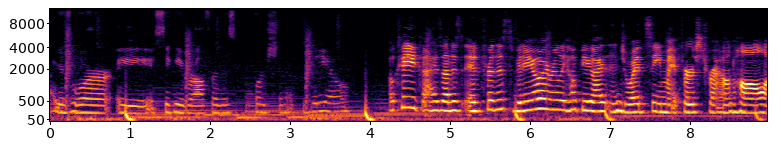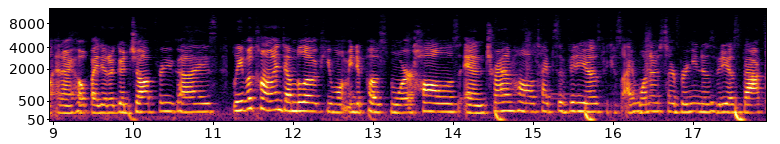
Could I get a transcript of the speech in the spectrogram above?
I just wore a sticky bra for this portion of the video. Okay you guys, that is it for this video. I really hope you guys enjoyed seeing my first round haul and I hope I did a good job for you guys. Leave a comment down below if you want me to post more hauls and try on haul types of videos because I want to start bringing those videos back.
